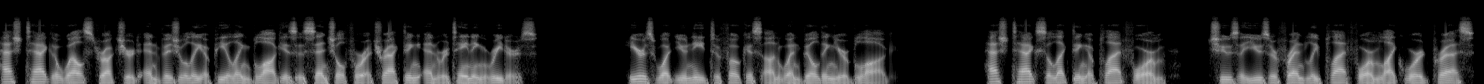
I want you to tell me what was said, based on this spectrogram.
Hashtag a well structured and visually appealing blog is essential for attracting and retaining readers. Here's what you need to focus on when building your blog. Hashtag selecting a platform, choose a user friendly platform like WordPress,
